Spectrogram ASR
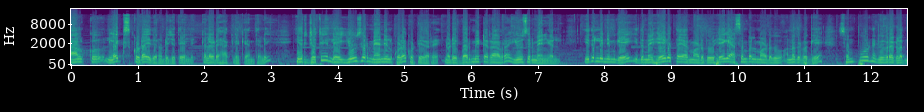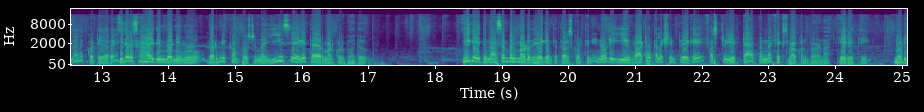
ನಾಲ್ಕು ಲೆಗ್ಸ್ ಕೂಡ ಇದೆ ನೋಡಿ ಜೊತೆಯಲ್ಲಿ, ಕೆಳಗಡೆ ಹಾಕಲಿಕ್ಕೆ ಅಂತೇಳಿ. ಇದ್ರ ಜೊತೆಯಲ್ಲಿ ಯೂಸರ್ ಮ್ಯಾನ್ಯಲ್ ಕೂಡ ಕೊಟ್ಟಿದ್ದಾರೆ. ನೋಡಿ ಬರ್ಮೀಟರ್ ಅವರ ಯೂಸರ್ ಮ್ಯಾನ್ಯಲ್ ಇದರಲ್ಲಿ ನಿಮಗೆ ಇದನ್ನು ಹೇಗೆ ತಯಾರು ಮಾಡೋದು, ಹೇಗೆ ಅಸೆಂಬಲ್ ಮಾಡೋದು ಅನ್ನೋದ್ರ ಬಗ್ಗೆ ಸಂಪೂರ್ಣ ವಿವರಗಳನ್ನು ಕೊಟ್ಟಿದ್ದಾರೆ. ಇದರ ಸಹಾಯದಿಂದ ನೀವು ವರ್ಮಿ ಕಾಂಪೋಸ್ಟನ್ನು ಈಸಿಯಾಗಿ ತಯಾರು ಮಾಡ್ಕೊಳ್ಬೋದು ಈಗ ಇದನ್ನು ಅಸೆಂಬಲ್ ಮಾಡೋದು ಹೇಗೆ ಅಂತ ತೋರಿಸ್ಕೊಡ್ತೀನಿ. ನೋಡಿ ಈ ವಾಟರ್ ಕಲೆಕ್ಷನ್ ಟ್ರೇಗೆ ಫಸ್ಟ್ ಈ ಟ್ಯಾಪನ್ನು ಫಿಕ್ಸ್ ಮಾಡ್ಕೊಂಡು ಬರೋಣ. ಈ ರೀತಿ. ನೋಡಿ,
